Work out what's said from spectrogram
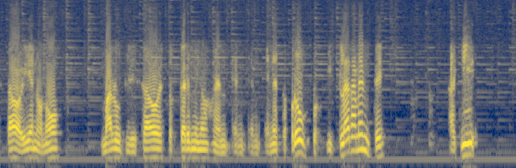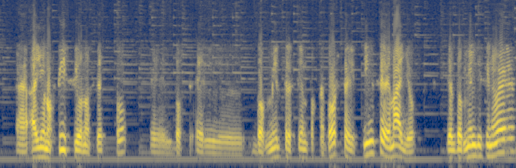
estaba bien o no mal utilizados estos términos en, en, estos productos. Y claramente, aquí eh, hay un oficio, ¿no es cierto? El, el 2314, el 15 de mayo del 2019,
